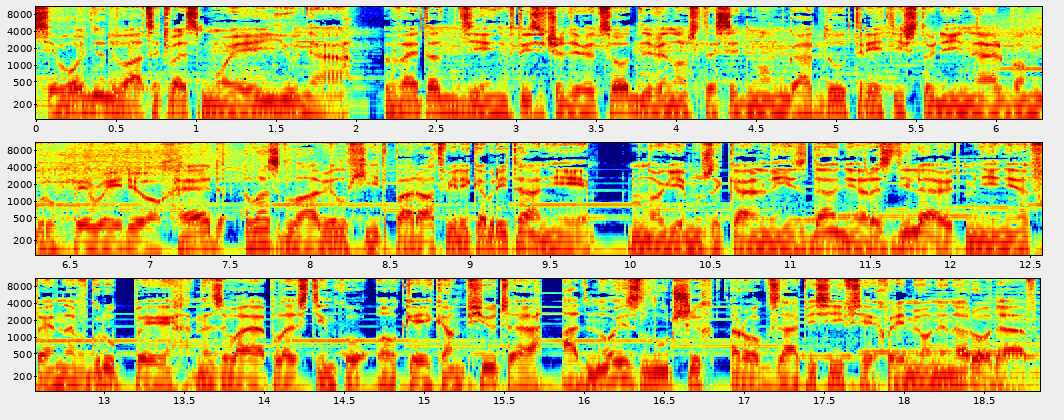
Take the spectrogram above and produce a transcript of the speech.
Сегодня 28 июня. В этот день, в 1997 году, третий студийный альбом группы Radiohead возглавил хит-парад Великобритании. Многие музыкальные издания разделяют мнение фенов группы, называя пластинку OK Computer одной из лучших рок-записей всех времен и народов.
